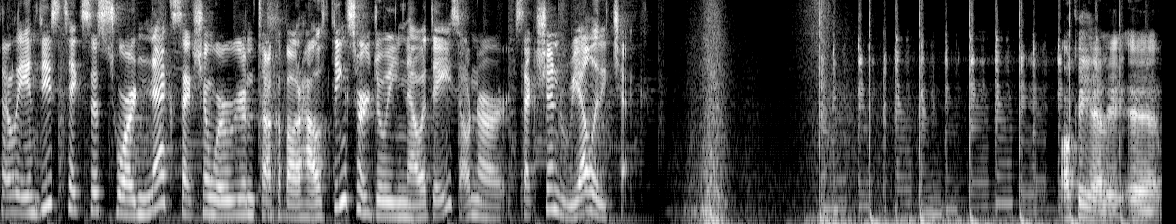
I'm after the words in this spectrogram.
Totally. And this takes us to our next section where we're going to talk about how things are doing nowadays on our section Reality Check. Okay, Ali. Uh,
